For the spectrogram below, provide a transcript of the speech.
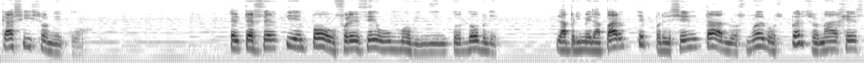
casi soneto. El tercer tiempo ofrece un movimiento doble. La primera parte presenta a los nuevos personajes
